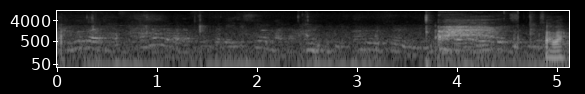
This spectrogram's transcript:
그보다 사상을 받았으니까 매주 수요일마다 자가.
